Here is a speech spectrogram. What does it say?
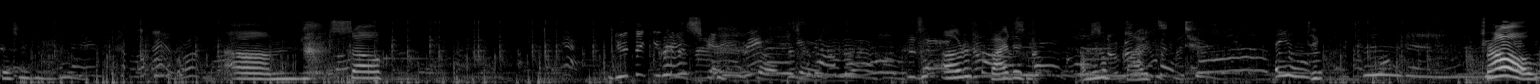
doesn't know. Um, so Do you think you can escape? I'll just fight it. I'm gonna fight it. Think- Bro,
